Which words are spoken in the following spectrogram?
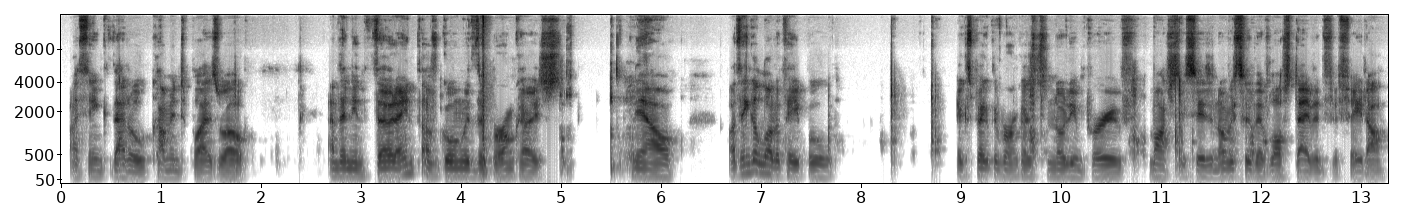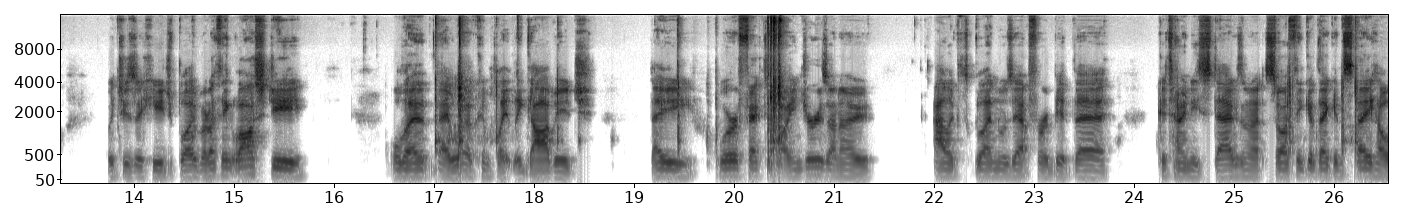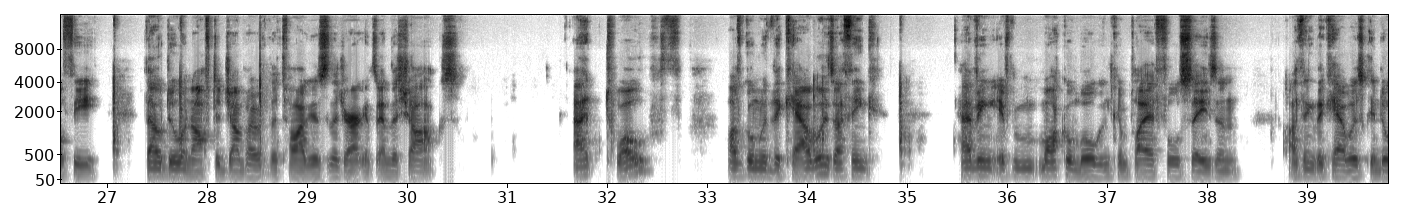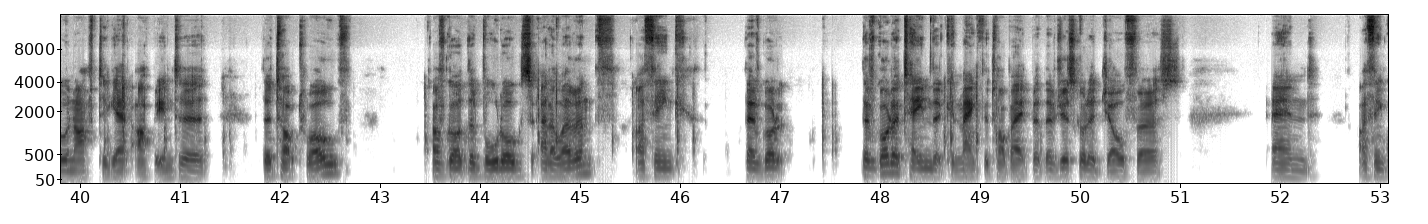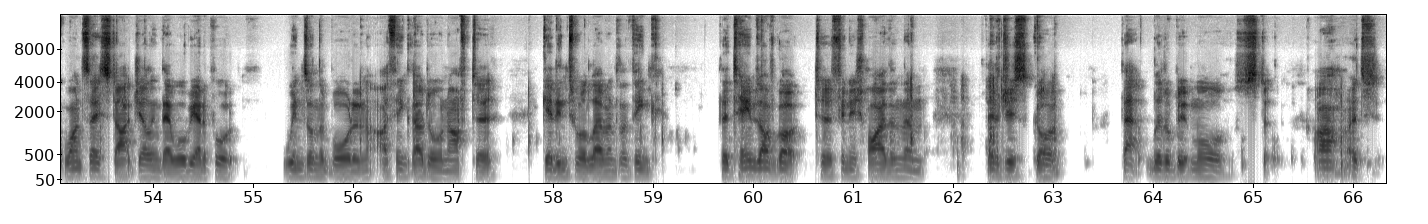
I think that'll come into play as well. And then in 13th, I've gone with the Broncos. Now, I think a lot of people expect the Broncos to not improve much this season. Obviously, they've lost David Fifita, which is a huge blow. But I think last year, although they were completely garbage, they were affected by injuries. I know Alex Glenn was out for a bit there, Kotoni Staggs and. So I think if they can stay healthy, they'll do enough to jump over the Tigers, the Dragons, and the Sharks. At 12th, I've gone with the Cowboys. I think having, if Michael Morgan can play a full season, I think the Cowboys can do enough to get up into the top 12. I've got the Bulldogs at 11th. I think they've got they've got a team that can make the top 8, but they've just got to gel first. And I think once they start gelling, they will be able to put wins on the board, and I think they'll do enough to get into 11th. I think the teams I've got to finish higher than them, they've just got that little bit more. St- oh, it's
